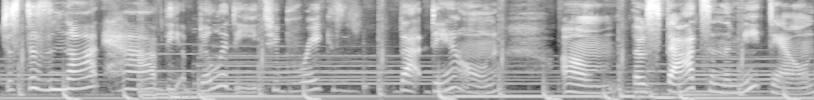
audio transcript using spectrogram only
just does not have the ability to break that down um, those fats and the meat down.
